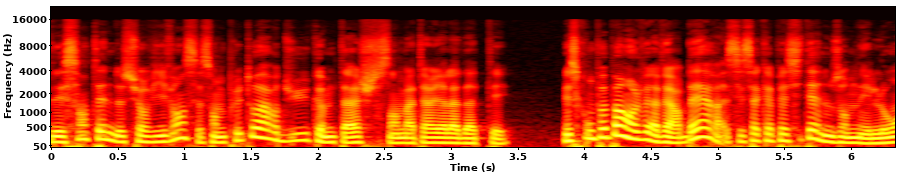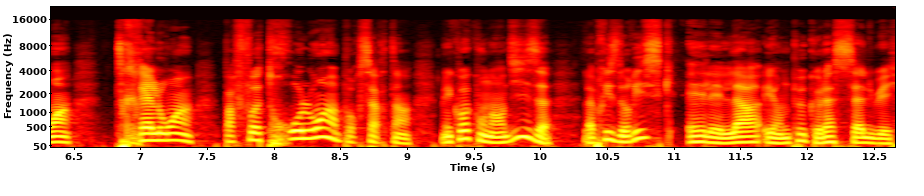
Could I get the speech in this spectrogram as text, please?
des centaines de survivants, ça semble plutôt ardu comme tâche sans matériel adapté. Mais ce qu'on ne peut pas enlever à Werber, c'est sa capacité à nous emmener loin, très loin, parfois trop loin pour certains. Mais quoi qu'on en dise, la prise de risque, elle est là et on ne peut que la saluer.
